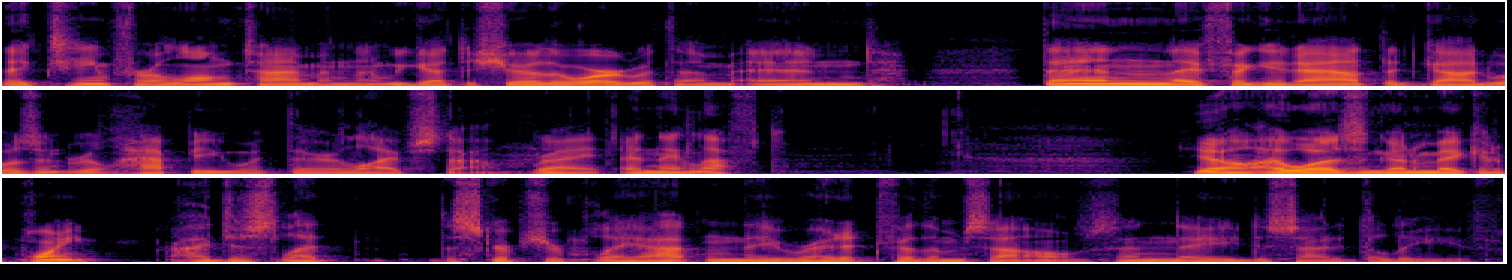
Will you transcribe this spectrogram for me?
they came for a long time, and we got to share the word with them. And then they figured out that God wasn't real happy with their lifestyle Right. and they left. you know, I wasn't going to make it a point. I just let the scripture play out and they read it for themselves and they decided to leave.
